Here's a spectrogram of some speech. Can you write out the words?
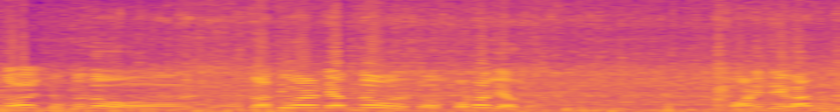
તો શું પેલો દાંતીવાડા ડેમનો ફોટો લેતો પાણી દેખાતું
